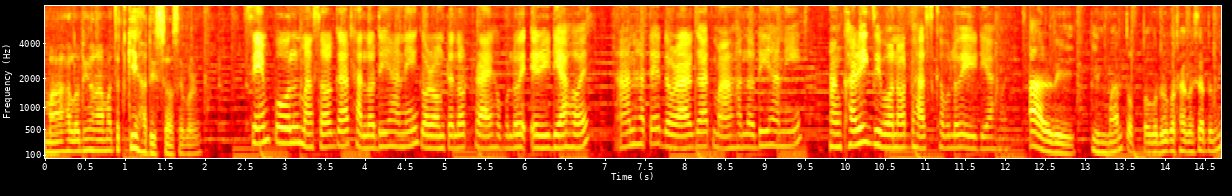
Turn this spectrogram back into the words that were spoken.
মাহ হালধি সনাৰ মাজত কি সাদৃশ্য আছে বাৰু? চিম্পুল মাছৰ গাত হালধি সানি গৰম তেলত ফ্ৰাই হ'বলৈ এৰি দিয়া হয়। আনহাতে দৰাৰ গাত মাহ হালধি সানি সাংসাৰিক জীৱনত ভাজ খাবলৈ এৰি দিয়া হয়। আৰে ইমান তত্ত্বগধুৰ কথা কৈছা তুমি।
